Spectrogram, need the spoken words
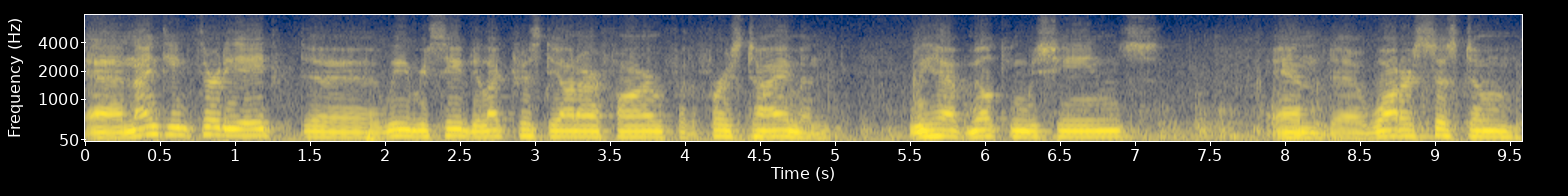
In uh, 1938, uh, we received electricity on our farm for the first time, and we have milking machines, and uh, water system.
